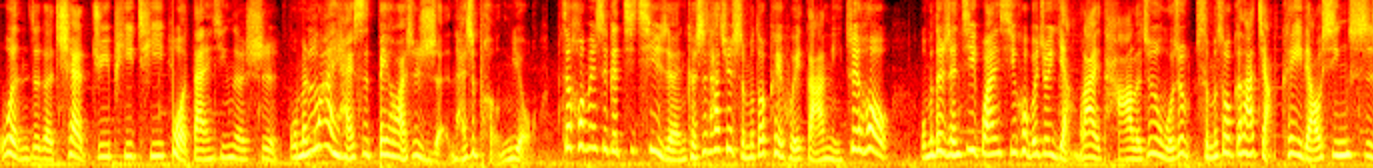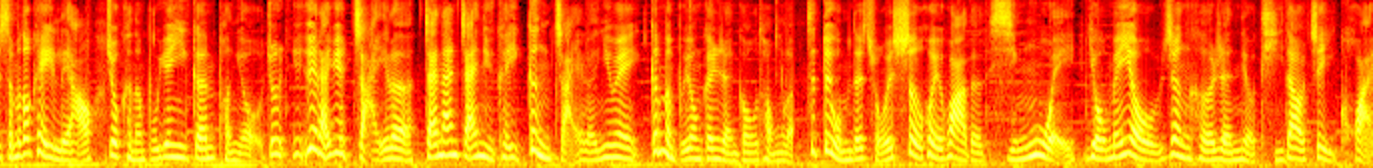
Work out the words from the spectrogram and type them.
问这个 Chat GPT，我担心的是，我们 lie 还是背后还是人还是朋友？这后面是个机器人，可是他却什么都可以回答你，最后。我们的人际关系会不会就仰赖他了？就是我就什么时候跟他讲可以聊心事，什么都可以聊，就可能不愿意跟朋友，就越来越宅了。宅男宅女可以更宅了，因为根本不用跟人沟通了。这对我们的所谓社会化的行为，有没有任何人有提到这一块？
